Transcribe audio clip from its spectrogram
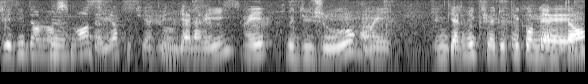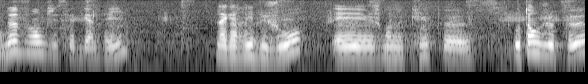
J'ai dit dans le lancement d'ailleurs que tu avais une galerie, rue du Jour. Oui. Une galerie que tu as depuis combien de temps 9 ans que j'ai cette galerie, la galerie du jour, et je m'en occupe euh, autant que je peux.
